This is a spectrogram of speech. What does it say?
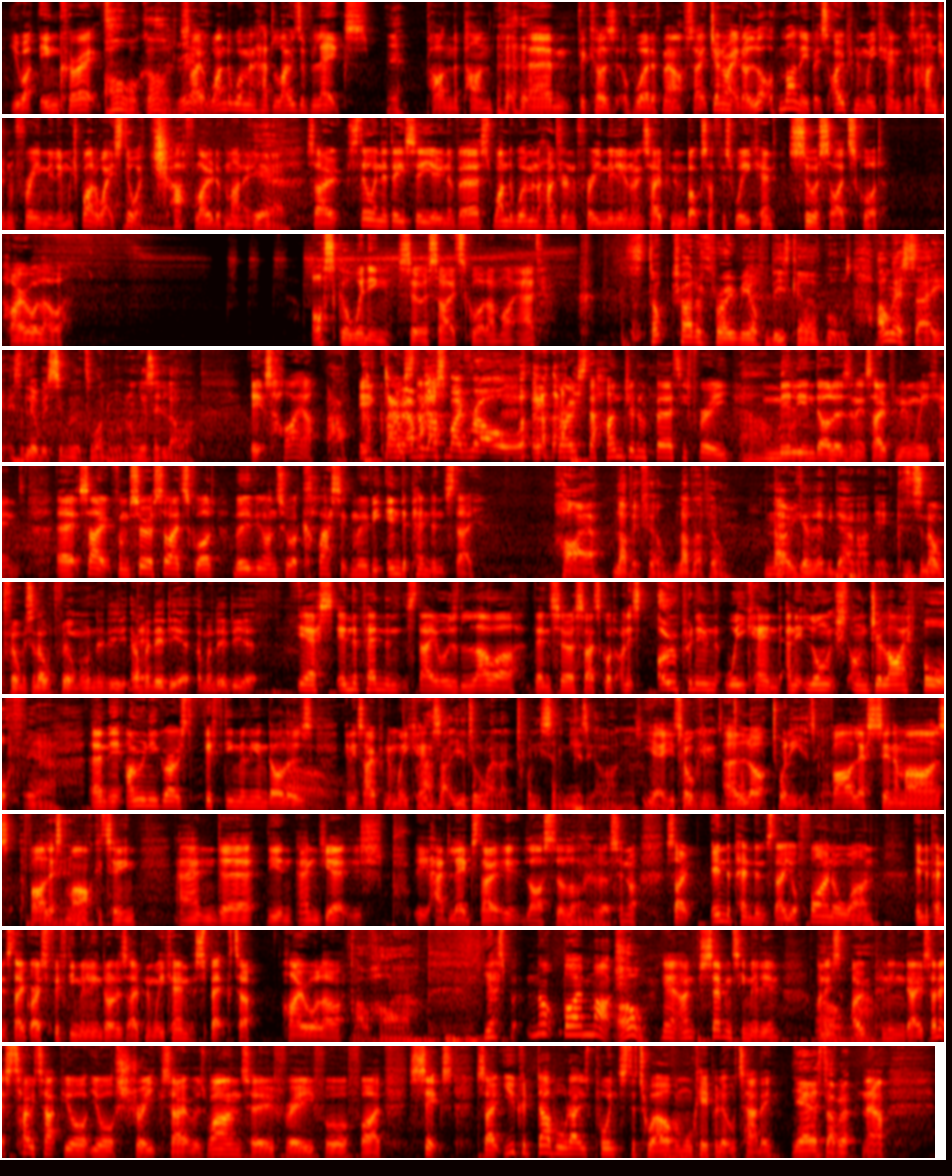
You are incorrect. Oh, God, really? So Wonder Woman had loads of legs, yeah. pardon the pun, um, because of word of mouth. So it generated a lot of money, but its opening weekend was 103 million, which, by the way, is still a chuff load of money. Yeah. So still in the DC universe, Wonder Woman 103 million on its opening box office weekend. Suicide Squad, higher or lower? Oscar-winning Suicide Squad, I might add. Stop trying to throw me off with these curveballs. I'm going to say it's a little bit similar to Wonder Woman. I'm going to say lower. It's higher. Oh, it God damn it, grossed I've lost my role. it grossed 133 Oh, million dollars in its opening weekend. Uh, so, from Suicide Squad, moving on to a classic movie, Independence Day. Higher. Love it, film. Love that film. No, you're going to let me down, aren't you? Because it's an old film. It's an old film. I'm an idiot. I'm an idiot. I'm an idiot. Yes, Independence Day was lower than Suicide Squad on its opening weekend, and it launched on July 4th. Yeah. Um, it only grossed $50 million in its opening weekend. That's like, you're talking about like 27 years ago, aren't you? Yeah, you're talking years- a 20 lot. 20 years ago. Far less cinemas, far less marketing, and uh, the and yeah, it's, it had legs though. It lasted a lot of that cinema. So Independence Day, your final one. Independence Day grossed fifty million dollars opening weekend. Spectre, higher or lower? Oh, higher. Yes, but not by much. Oh. yeah, only seventy million on its Oh, wow. opening day. So let's tote up your your streak. So it was one, two, three, four, five, six. So you could double those points to twelve, and we'll keep a little tally. Yeah, let's double it. Now,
